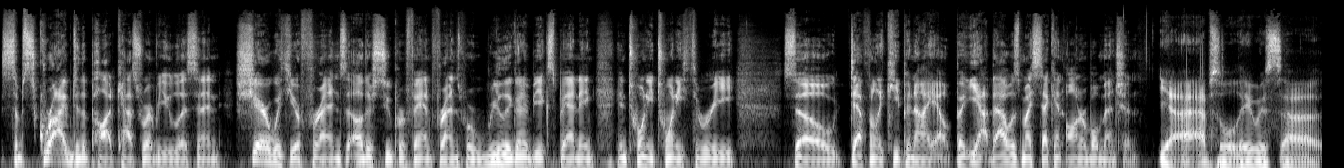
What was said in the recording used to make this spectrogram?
subscribe to the podcast wherever you listen, share with your friends, other super fan friends. We're really going to be expanding in 2023. So definitely keep an eye out. But yeah, that was my second honorable mention. Yeah, absolutely. It was uh,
